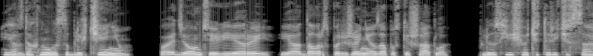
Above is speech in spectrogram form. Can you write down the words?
Я вздохнула с облегчением. «Пойдемте, Лия Рэй. Я отдал распоряжение о запуске шаттла». Плюс еще четыре часа,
